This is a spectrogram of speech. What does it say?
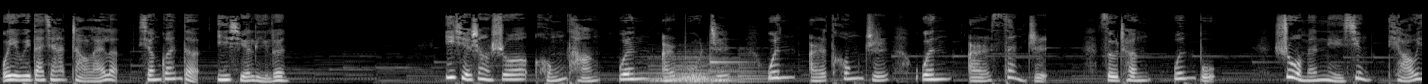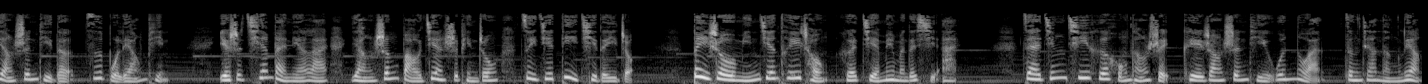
我也为大家找来了相关的医学理论。医学上说，红糖温而补之，温而通之，温而散之，俗称温补，是我们女性调养身体的滋补良品，也是千百年来养生保健食品中最接地气的一种，备受民间推崇和姐妹们的喜爱。在经期喝红糖水，可以让身体温暖，增加能量，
